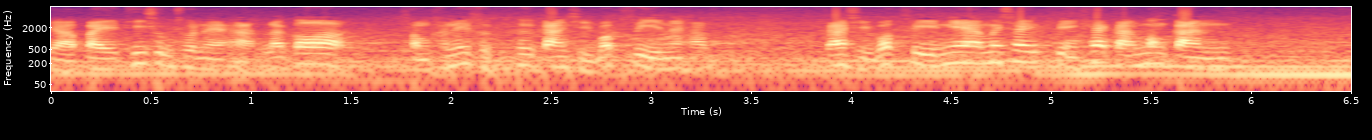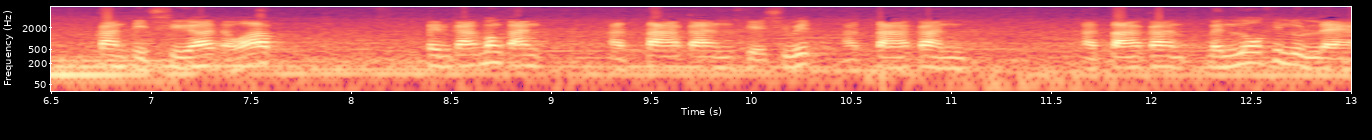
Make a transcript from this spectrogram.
อย่าไปที่ชุมชนแออัดแล้วก็สำคัญที่สุดคือการฉีดวัคซีนนะครับ การฉีดวัคซีนเนี่ยไม่ใช่เพียงแค่การป้องกันการติดเชื้อ แต่ว่าเป็นการป้องกันอัตราการเสียชีวิต อัตราการอัตราการเป็นโรคที่รุนแรง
